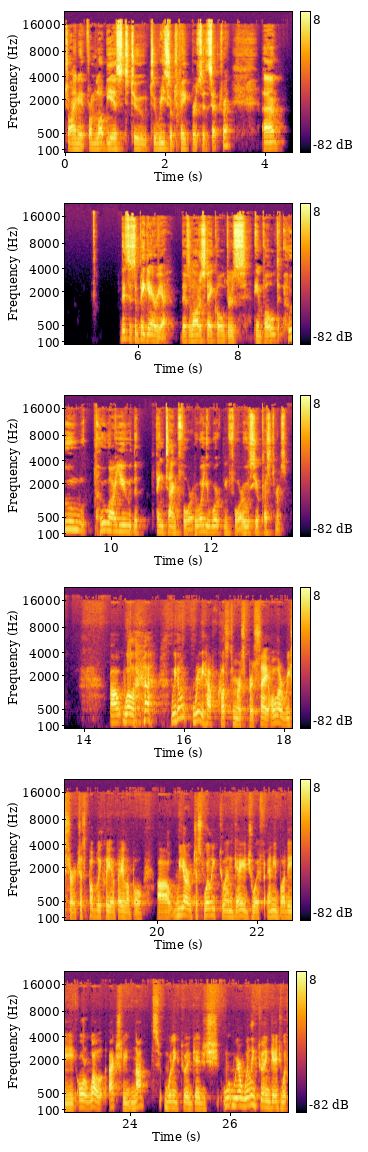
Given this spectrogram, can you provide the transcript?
trying it from lobbyists to to research papers, etc. Um, this is a big area. There's a lot of stakeholders involved. Who who are you the think tank for? Who are you working for? Who's your customers? Uh, well, we don't really have customers per se. All our research is publicly available. Uh, we are just willing to engage with anybody, or well, actually, not willing to engage. We are willing to engage with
